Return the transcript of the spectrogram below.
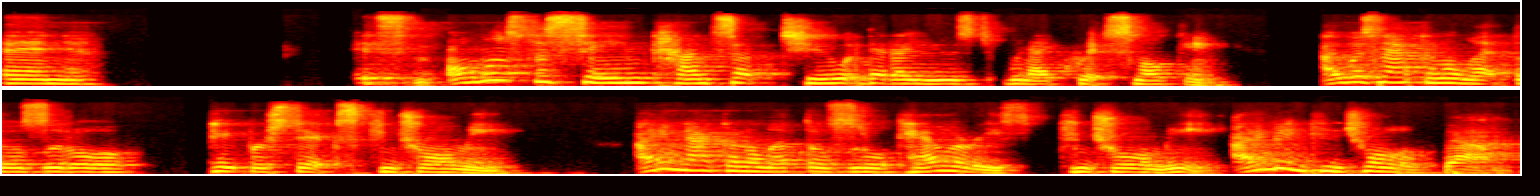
And it's almost the same concept too that I used when I quit smoking. I was not going to let those little paper sticks control me. I'm not going to let those little calories control me. I'm in control of them.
